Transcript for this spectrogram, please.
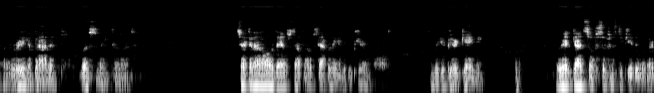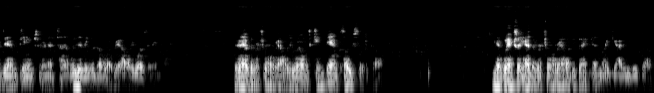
Uh, reading about it, listening to it, checking out all the damn stuff that was happening in the computer world, in the computer gaming. We had gotten so sophisticated with our damn games during that time, we didn't even know what reality was anymore. We didn't have the virtual reality. We almost came damn close to it. Yeah, we actually had the virtual reality back then. My God, we would love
